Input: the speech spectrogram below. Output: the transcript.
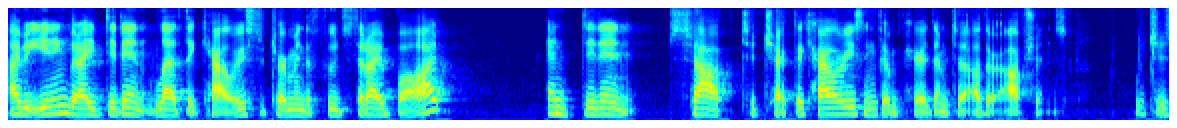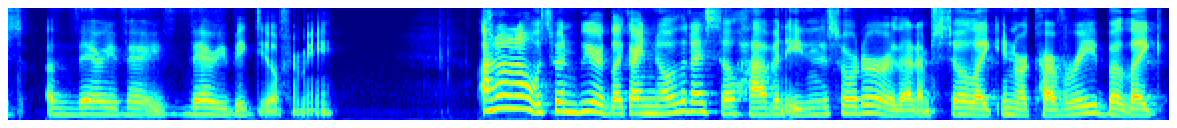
I'd be eating, but I didn't let the calories determine the foods that I bought and didn't stop to check the calories and compare them to other options, which is a very, very, very big deal for me. I don't know. It's been weird. Like, I know that I still have an eating disorder or that I'm still like in recovery, but like,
